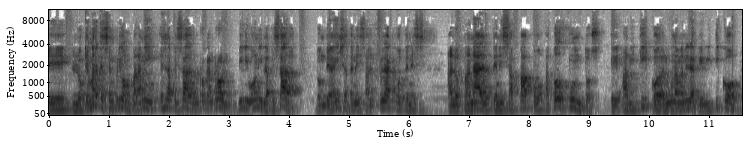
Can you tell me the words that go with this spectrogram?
eh, lo que marca ese embrión para mí es la pesada del rock and roll, Billy Bonnie y la pesada, donde ahí ya tenés al flaco, tenés a los Manal, tenés a Papo, a todos juntos, eh, a Vitico de alguna manera, que Vitico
